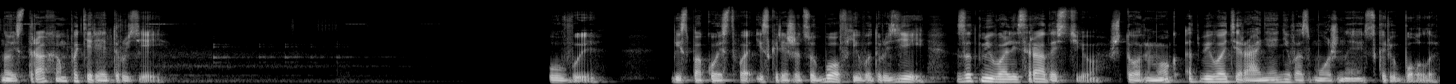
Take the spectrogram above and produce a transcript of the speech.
но и страхом потерять друзей. Увы, Беспокойство и скрежет зубов его друзей затмевались радостью, что он мог отбивать ранее невозможные скрюболы.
